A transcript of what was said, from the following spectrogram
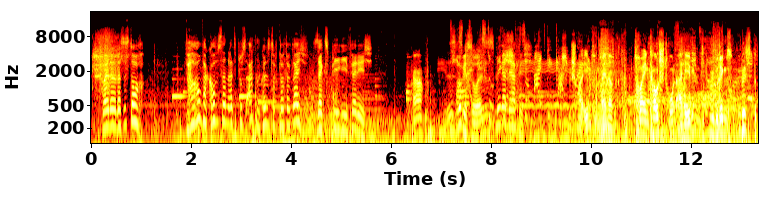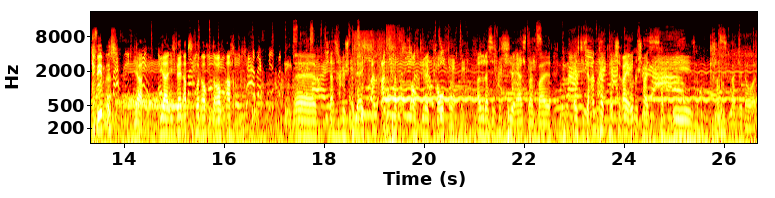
Ich meine, das ist doch. Warum verkaufst du dann als plus 18? Dann könntest du doch, doch, doch gleich 6 PG fertig. Ja, Das ist wirklich so, es ist mega nervig. ich muss mich mal eben von meinem treuen Couchthron erheben, die übrigens übelst bequem ist. Ja, ja, ich werde ab sofort auch darauf achten, äh, dass ich mir Spiele echt an Uncut auch direkt kaufe. Also, dass ich nicht hier erst dann, weil echt diese Uncut-Patcherei ohne Scheiß, das hat eh, das hat krass lang gedauert,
